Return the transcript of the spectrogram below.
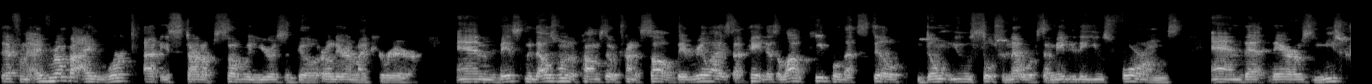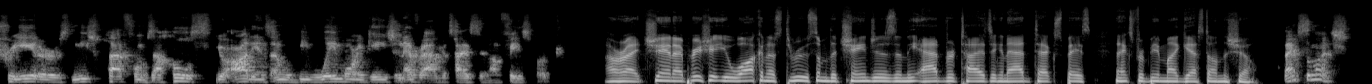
Definitely. I remember I worked at a startup several years ago, earlier in my career. And basically, that was one of the problems they were trying to solve. They realized that, hey, there's a lot of people that still don't use social networks, that maybe they use forums, and that there's niche creators, niche platforms that host your audience and will be way more engaged than ever advertised on Facebook. All right, Shane, I appreciate you walking us through some of the changes in the advertising and ad tech space. Thanks for being my guest on the show. Thanks so much.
